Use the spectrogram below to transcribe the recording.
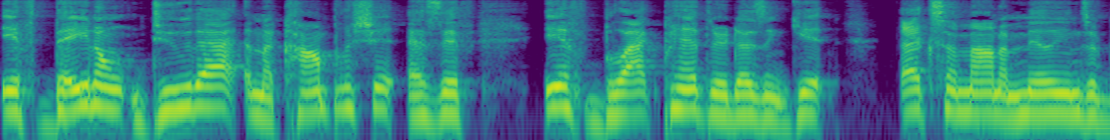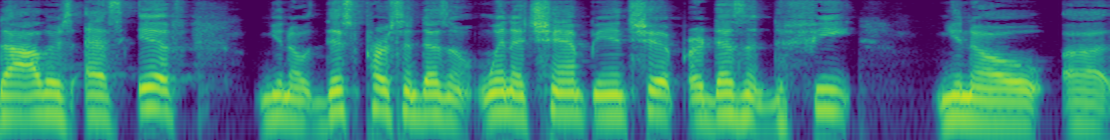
if they don't do that and accomplish it as if if black panther doesn't get x amount of millions of dollars as if you know this person doesn't win a championship or doesn't defeat you know uh,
